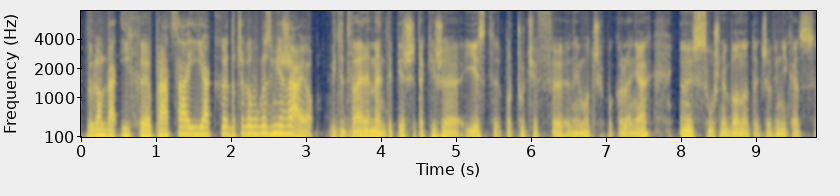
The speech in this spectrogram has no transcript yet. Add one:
wygląda ich praca i jak, do czego w ogóle zmierzają. Widzę dwa elementy. Pierwszy taki, że jest poczucie w najmłodszych pokoleniach, ono jest słuszne, bo ono także wynika z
